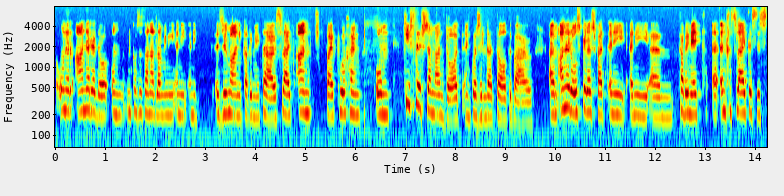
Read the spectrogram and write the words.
onder andere daar om Nkosazana Dlamini in die in die Zuma in die kabinet hou sluit aan by poging om kiesers se mandaat in KwaZulu-Natal te behou. Um ander rolspelers wat in die in die um kabinet uh, ingesluit is is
